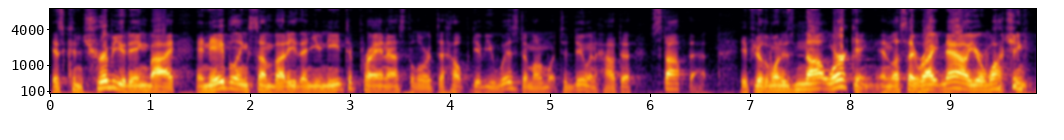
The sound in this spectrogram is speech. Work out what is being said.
is contributing by enabling somebody, then you need to pray and ask the Lord to help give you wisdom on what to do and how to stop that. If you're the one who's not working, and let's say right now you're watching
